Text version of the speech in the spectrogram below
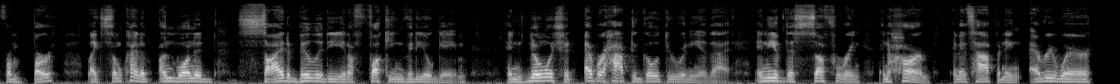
from birth like some kind of unwanted side ability in a fucking video game. And no one should ever have to go through any of that, any of this suffering and harm. And it's happening everywhere,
